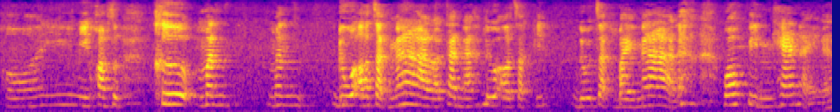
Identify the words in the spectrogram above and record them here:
โอ้ยมีความสุข คือมันมันดูเอาจากหน้าแล้วกันนะ ดูเอาจากพิดูจากใบหน้านะ ว่าฟินแค่ไหนนะ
